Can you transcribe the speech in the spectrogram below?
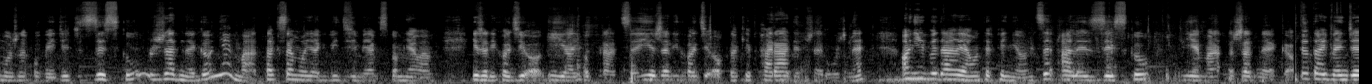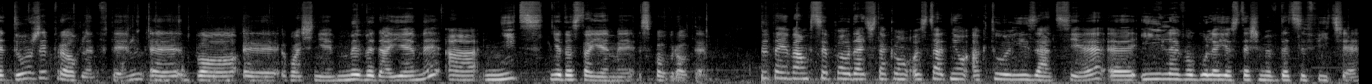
można powiedzieć, zysku żadnego nie ma. Tak samo jak widzimy, jak wspomniałam, jeżeli chodzi o EI, o pracę, jeżeli chodzi o takie parady przeróżne, oni wydają te pieniądze, ale zysku nie ma żadnego. Tutaj będzie duży problem w tym, e, bo e, właśnie my wydajemy, a nic nie dostajemy z powrotem. Tutaj Wam chcę podać taką ostatnią aktualizację, e, ile w ogóle jesteśmy w decyficie.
